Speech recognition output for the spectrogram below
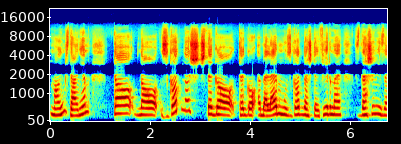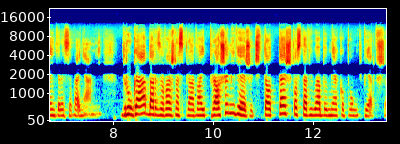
moim zdaniem, to no, zgodność tego, tego MLM-u, zgodność tej firmy z naszymi zainteresowaniami. Druga bardzo ważna sprawa, i proszę mi wierzyć, to też postawiłabym jako punkt pierwszy.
